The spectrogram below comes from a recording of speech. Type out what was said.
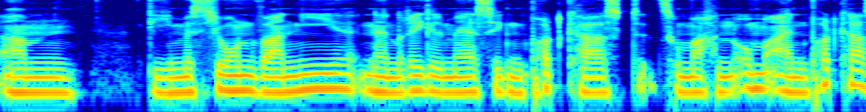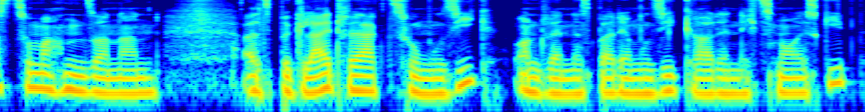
Ähm, die Mission war nie, einen regelmäßigen Podcast zu machen, um einen Podcast zu machen, sondern als Begleitwerk zur Musik. Und wenn es bei der Musik gerade nichts Neues gibt,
